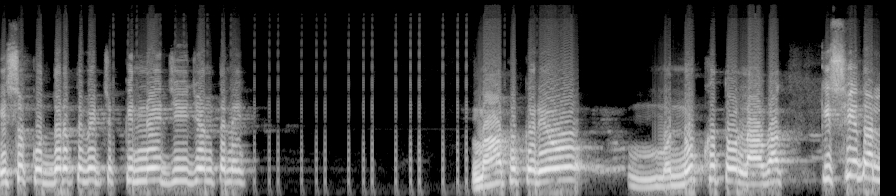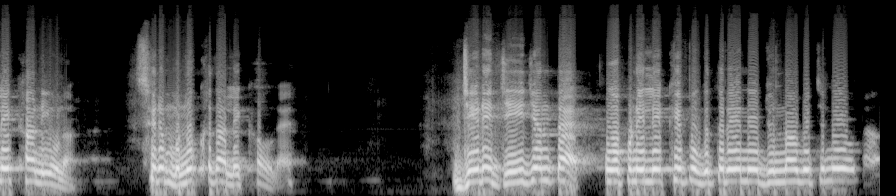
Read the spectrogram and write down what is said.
ਇਸ ਕੁਦਰਤ ਵਿੱਚ ਕਿੰਨੇ ਜੀ ਜੰਤ ਨੇ। ਮਾਫ ਕਰਿਓ, ਮਨੁੱਖ ਤੋਂ ਇਲਾਵਾ ਕਿਸੇ ਦਾ ਲੇਖਾ ਨਹੀਂ ਹੋਣਾ। ਸਿਰਫ ਮਨੁੱਖ ਦਾ ਲੇਖਾ ਹੋਣਾ ਹੈ। ਜਿਹੜੇ ਜੀ ਜੰਤ ਹੈ, ਉਹ ਆਪਣੇ ਲੇਖੇ ਭੁਗਤ ਰਹੇ ਨੇ, ਜੁਨਾ ਵਿੱਚ ਨੇ ਉਹ ਤਾਂ।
